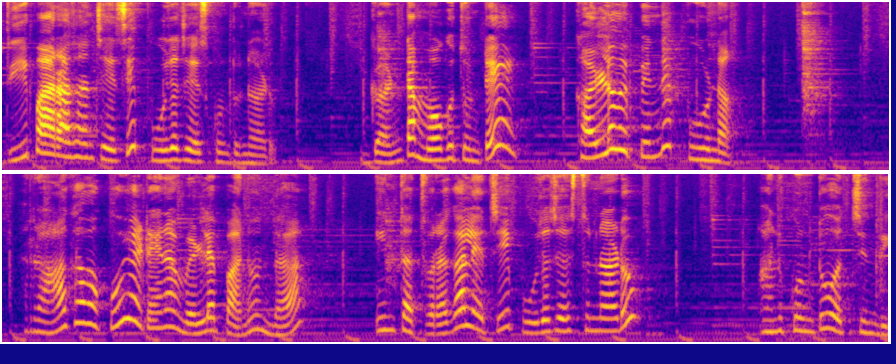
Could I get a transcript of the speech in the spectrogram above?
దీపారాధన చేసి పూజ చేసుకుంటున్నాడు. గంట మోగుతుంటే కళ్ళు విప్పింది పూర్ణ. రాఘవకు ఎటైనా వెళ్ళే పని ఉందా? ఇంత త్వరగా లేచి పూజ చేస్తున్నాడు? అనుకుంటూ వచ్చింది.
